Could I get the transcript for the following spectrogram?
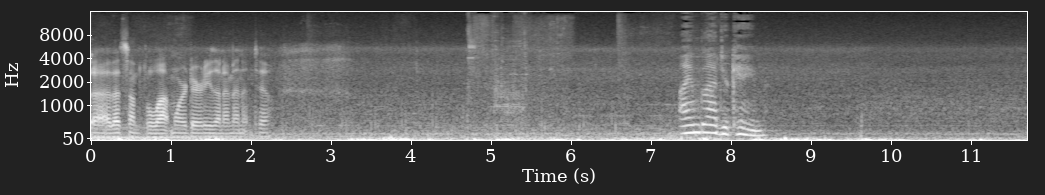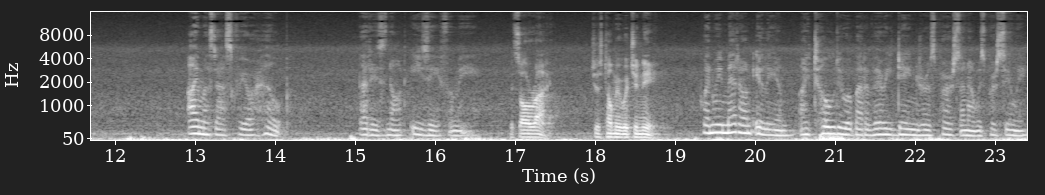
Uh, that sounded a lot more dirty than I meant it to. I am glad you came. I must ask for your help. That is not easy for me. It's all right. Just tell me what you need. When we met on Ilium, I told you about a very dangerous person I was pursuing.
